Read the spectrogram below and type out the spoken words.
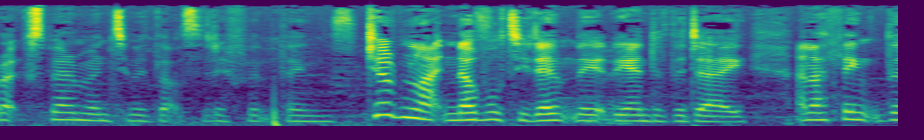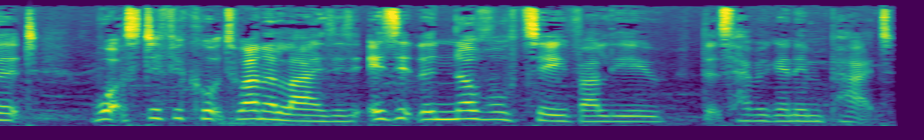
We're experimenting with lots of different things. Children like novelty, don't they? At the end of the day, and I think that what's difficult to analyse is is it the novelty value that's having an impact,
